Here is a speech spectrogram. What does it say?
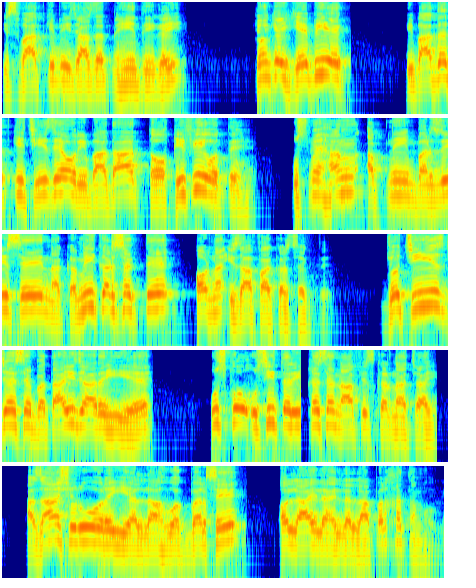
اس بات کی بھی اجازت نہیں دی گئی۔ کیونکہ یہ بھی ایک عبادت کی چیز ہے اور عبادات توقیفی ہوتے ہیں۔ اس میں ہم اپنی مرضی سے نہ کمی کر سکتے اور نہ اضافہ کر سکتے۔ جو چیز جیسے بتائی جا رہی ہے اس کو اسی طریقے سے نافذ کرنا چاہیے۔ اذان شروع ہو رہی ہے، اللہ اکبر سے، اور لا الہ الا اللہ پر ختم ہوگی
